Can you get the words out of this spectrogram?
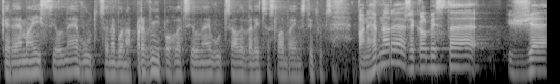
které mají silné vůdce, nebo na první pohled silné vůdce, ale velice slabé instituce. Pane Hebnare, řekl byste, že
